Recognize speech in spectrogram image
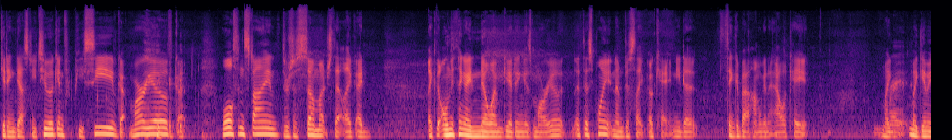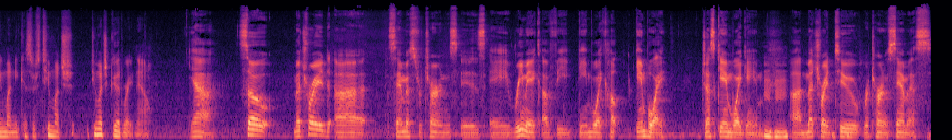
getting Destiny 2 again for PC. I've got Mario. I've got Wolfenstein. There's just so much that like I like the only thing I know I'm getting is Mario at this point, and I'm just like, okay, I need to think about how I'm going to allocate my Right. my gaming money because there's too much too much good right now. Yeah. So Metroid uh, Samus Returns is a remake of the Game Boy Col- Game Boy, just Game Boy game, uh, Metroid Two: Return of Samus.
